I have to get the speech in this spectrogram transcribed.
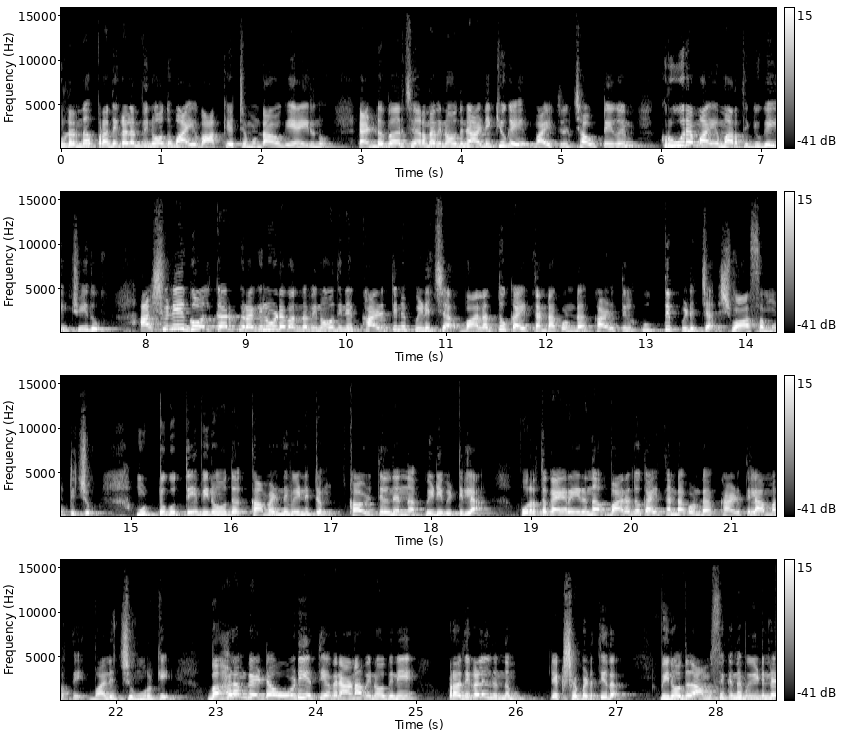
തുടർന്ന് പ്രതികളും വിനോദുമായി വാക്കേറ്റമുണ്ടാവുകയായിരുന്നു രണ്ടുപേർ ചേർന്ന് വിനോദിനെ അടിക്കുകയും വയറ്റിൽ ചവിട്ടുകയും ക്രൂരമായി മർദ്ദിക്കുകയും ചെയ്തു. അശ്വിനി ഗോൽക്കർ പിറകിലൂടെ വന്ന് വിനോദിനെ കഴുത്തിന് പിടിച്ച വലത്തു കൈത്തണ്ട കൊണ്ട് കഴുത്തിൽ കുത്തിപ്പിടിച്ച ശ്വാസം മുട്ടിച്ചു. മുട്ടുകുത്തി വിനോദ് കമിഴ്ന്നു വീണിട്ടും കഴുത്തിൽ നിന്ന് പിടിവിട്ടില്ല. പുറത്തു കയറിയിരുന്ന് വലതു കൈത്തണ്ട കൊണ്ട് കഴുത്തിൽ അമർത്തി വലിച്ചു മുറുക്കി. ബഹളം കേട്ട് ഓടിയെത്തിയവരാണ് വിനോദിനെ പ്രതികളിൽ നിന്നും രക്ഷപ്പെടുത്തിയത്. വിനോദ് താമസിക്കുന്ന വീടിന്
